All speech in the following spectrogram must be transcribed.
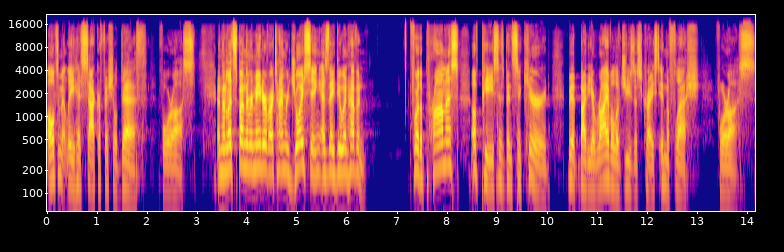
ultimately his sacrificial death for us. And then let's spend the remainder of our time rejoicing as they do in heaven. For the promise of peace has been secured by the arrival of Jesus Christ in the flesh for us.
